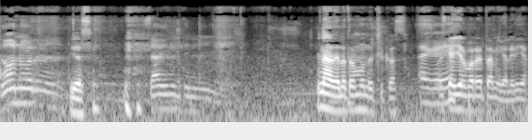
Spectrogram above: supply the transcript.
No, no, Rena. y así. Está bien, no tiene Nada, del otro mundo, chicos. Es que ayer borré toda mi galería.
